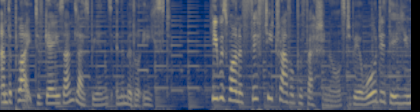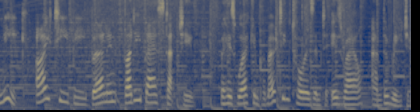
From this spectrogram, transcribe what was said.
and the plight of gays and lesbians in the Middle East. He was one of 50 travel professionals to be awarded the unique ITB Berlin Buddy Bear statue for his work in promoting tourism to Israel and the region.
